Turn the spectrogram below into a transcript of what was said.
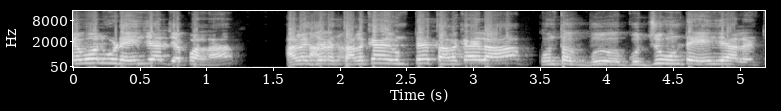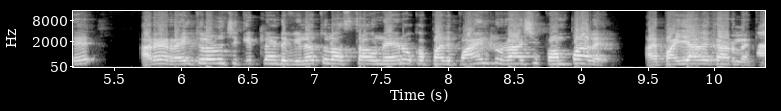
ఏవోలు కూడా ఏం చేయాలి చెప్పాలా? అలా జర తలకాయ ఉంటే తలకాయల కొంత గుజ్జు ఉంటే ఏం చేయాలంటే అరే రైతుల నుంచి ఇట్లాంటి వినతులు వస్తా ఉన్నాయని ఒక పది పాయింట్లు రాసి పంపాలి ఆ పై అధికారులకి.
